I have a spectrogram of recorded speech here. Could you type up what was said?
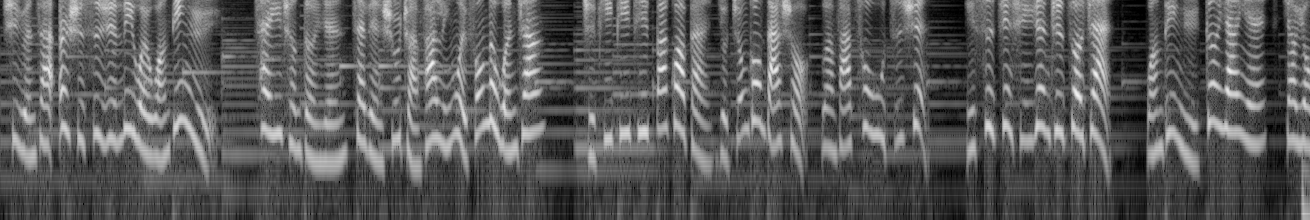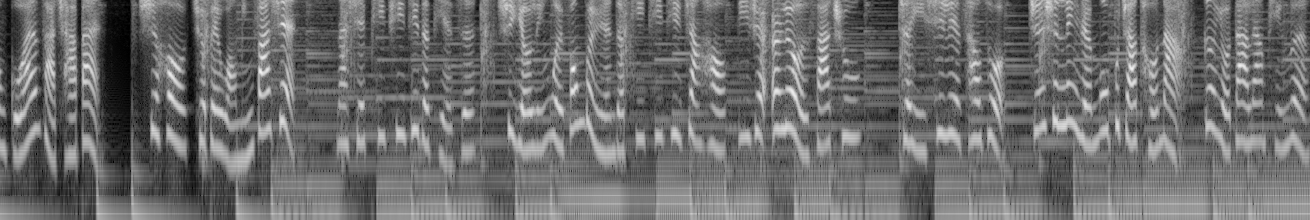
是源在二十四日立委王定宇、蔡依成等人在脸书转发林伟峰的文章，指 PPT 八卦版有中共打手乱发错误资讯，疑似进行认知作战。王定宇更扬言要用国安法查办，事后却被网民发现。那些 PTT 的帖子是由林伟峰本人的 PTT 账号 BJ 二六发出，这一系列操作真是令人摸不着头脑。更有大量评论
